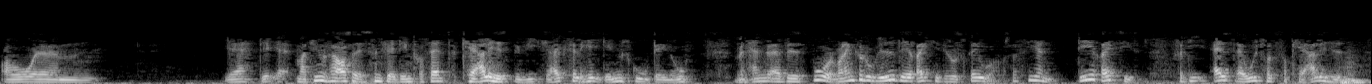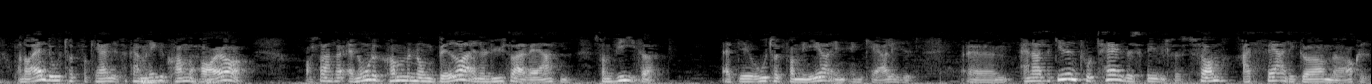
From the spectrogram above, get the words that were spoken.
Og øhm, ja, det, ja, Martinus har også, synes jeg, et interessant kærlighedsbevis. Jeg har ikke selv helt gennemskuet det endnu. Men han er blevet spurgt, hvordan kan du vide, det er rigtigt, det du skriver? Og så siger han, det er rigtigt, fordi alt er udtryk for kærlighed. Og når alt er udtryk for kærlighed, så kan man ikke komme højere. Og så er der nogen, der kommer med nogle bedre analyser af verden, som viser, at det er udtryk for mere end, end kærlighed. Øhm, han har altså givet en total beskrivelse, som retfærdiggør mørket.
